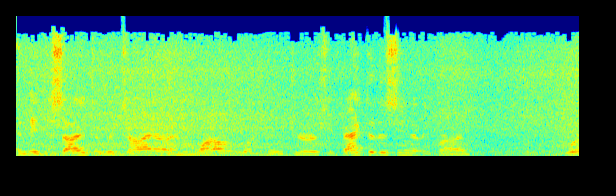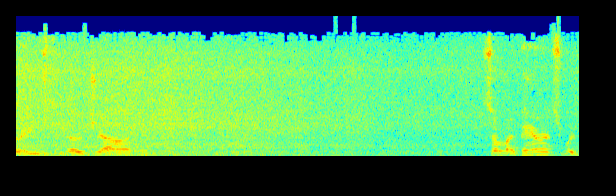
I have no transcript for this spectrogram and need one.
and they decided to retire in Wildwood, New Jersey, back to the scene of the crime, where he used to go jogging. So my parents would,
